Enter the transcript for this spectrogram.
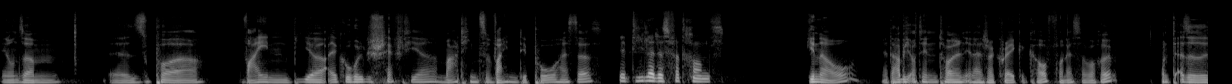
in unserem äh, super Wein, Bier, Alkoholgeschäft hier. Martins Weindepot heißt das. Der Dealer des Vertrauens. Genau. Ja, da habe ich auch den tollen Elijah Craig gekauft von letzter Woche. Und also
